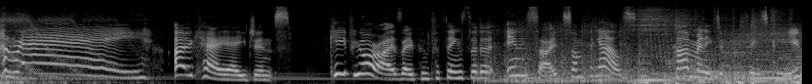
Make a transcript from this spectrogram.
Hooray! Okay, agents. Keep your eyes open for things that are inside something else. How many different things can you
